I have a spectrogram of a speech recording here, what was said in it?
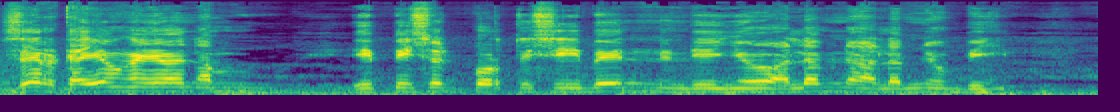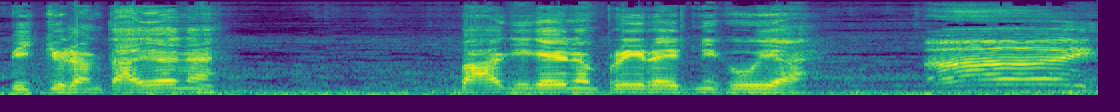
Sir, kayo ngayon ang episode 47. Hindi nyo alam na. Alam nyo, bi- video lang tayo na. Bahagi kayo ng pre-ride ni kuya. Ay!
